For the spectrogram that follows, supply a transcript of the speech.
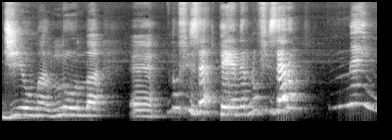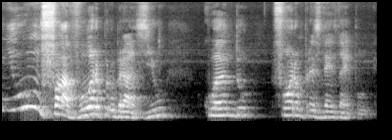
Dilma, Lula, é, não fizeram, Temer, não fizeram nenhum favor para o Brasil quando foram presidentes da República.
